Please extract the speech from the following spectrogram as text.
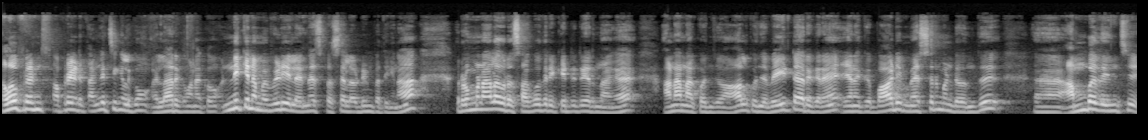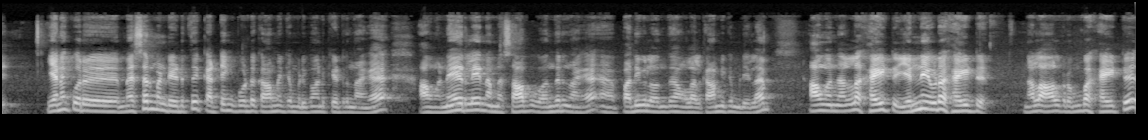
Hello friends அப்புறம் என் தங்கச்சிங்களுக்கும் எல்லாருக்கும் வணக்கம். இன்றைக்கி நம்ம வீடியோவில் என்ன ஸ்பெஷல் அப்படின்னு பார்த்தீங்கன்னா ரொம்ப நாளாக ஒரு சகோதரி கேட்டுகிட்டே இருந்தாங்க. ஆனால் நான் கொஞ்சம் ஆள் கொஞ்சம் வெயிட்டாக இருக்கிறேன். எனக்கு பாடி மெஷர்மெண்ட் வந்து ஐம்பது இன்ச்சு. எனக்கு ஒரு மெஷர்மெண்ட் எடுத்து கட்டிங் போட்டு காமிக்க முடியுமான்னு கேட்டிருந்தாங்க. அவங்க நேர்லேயே நம்ம ஷாப்புக்கு வந்திருந்தாங்க. பதிவில் வந்து அவங்களால் காமிக்க முடியல. அவங்க நல்ல ஹைட்டு என்னை விட ஹைட்டு நல்ல ஆள் ரொம்ப ஹைட்டு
